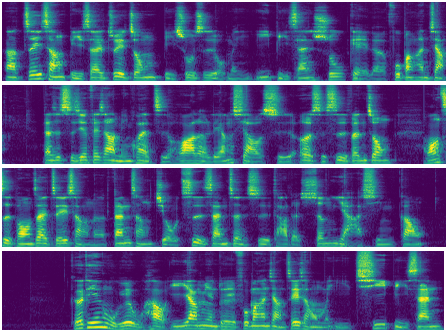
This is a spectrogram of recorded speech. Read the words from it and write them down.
那这一场比赛最终比数是我们一比三输给了富邦悍将，但是时间非常的明快，只花了两小时二十四分钟。黄子鹏在这一场呢，单场九次三振是他的生涯新高。隔天五月五号，一样面对富邦悍将，这一场我们以七比三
